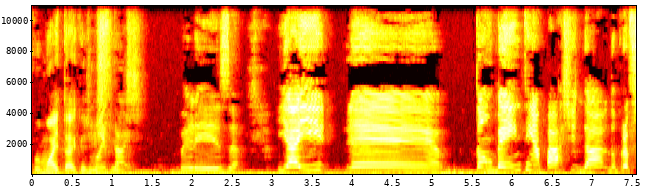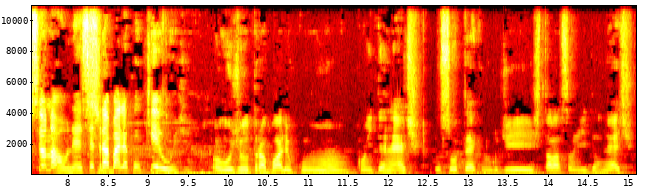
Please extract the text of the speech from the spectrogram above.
Foi Muay Thai que a gente Muay Thai. fez. Beleza. E aí, é, também tem a parte da, do profissional, né? Você Sim. trabalha com o que hoje? Hoje eu trabalho com, com internet, eu sou técnico de instalação de internet.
